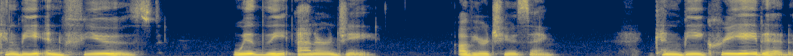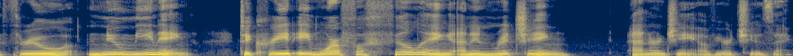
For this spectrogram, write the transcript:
can be infused with the energy of your choosing, can be created through new meaning to create a more fulfilling and enriching energy of your choosing.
